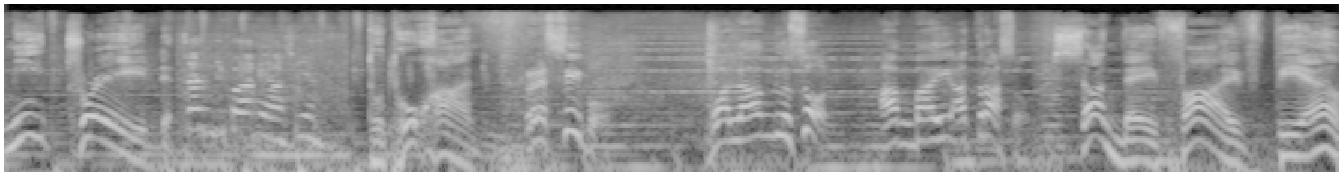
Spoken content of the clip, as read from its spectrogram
meat trade. Sir, hindi pa kami aso yan. Tutukan. Resibo. Walang lusot ang may atraso. Sunday 5 p.m.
